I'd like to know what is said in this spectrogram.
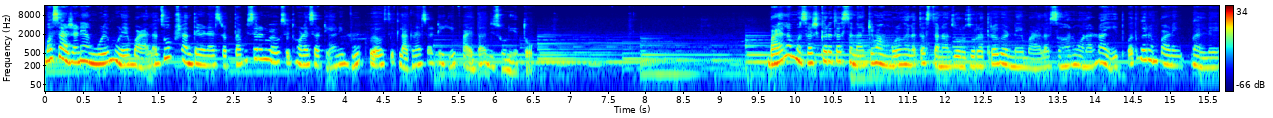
मसाज आणि आंघोळीमुळे बाळाला झोप शांत येण्यास रक्ताभिसरण व्यवस्थित होण्यासाठी आणि भूक व्यवस्थित लागण्यासाठीही फायदा दिसून येतो. बाळाला मसाज करत असताना किंवा आंघोळ घालत असताना जोरजोरात रगडणे बाळाला सहन होणार नाही इतपत गरम पाणी घालणे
